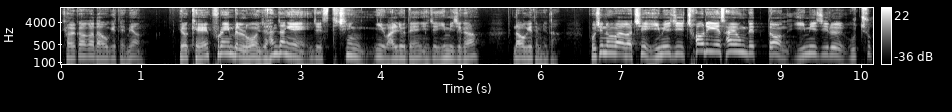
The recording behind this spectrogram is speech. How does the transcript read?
결과가 나오게 되면 이렇게 프레임별로 이제 한 장의 이제 스티칭이 완료된 이제 이미지가 나오게 됩니다. 보시는 바와 같이 이미지 처리에 사용됐던 이미지를 우측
